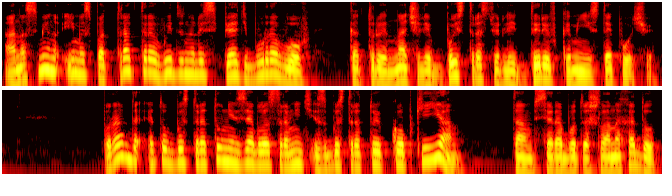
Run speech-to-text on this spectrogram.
а на смену им из-под трактора выдвинулись пять буровов – которые начали быстро сверлить дыры в каменистой почве. Правда, эту быстроту нельзя было сравнить с быстротой копки ям. Там вся работа шла на ходу,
